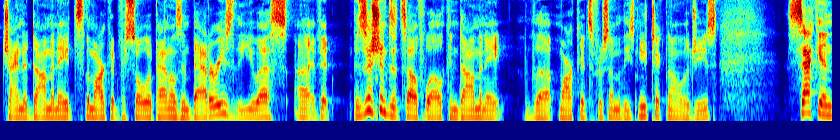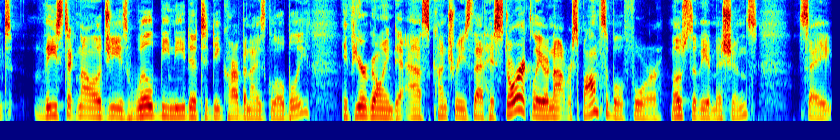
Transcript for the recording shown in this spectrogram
China dominates the market for solar panels and batteries. The US, uh, if it positions itself well, can dominate the markets for some of these new technologies. Second, these technologies will be needed to decarbonize globally. If you're going to ask countries that historically are not responsible for most of the emissions, say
